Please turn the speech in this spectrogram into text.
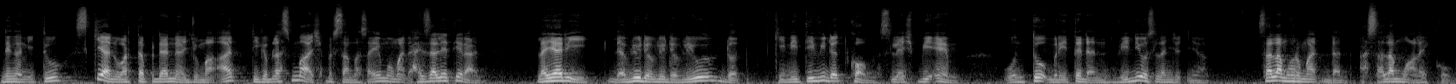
Dengan itu, sekian Warta Perdana Jumaat 13 Mac bersama saya Muhammad Haizal Yatiran. Layari www.kinitv.com/bm untuk berita dan video selanjutnya. Salam hormat dan Assalamualaikum.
